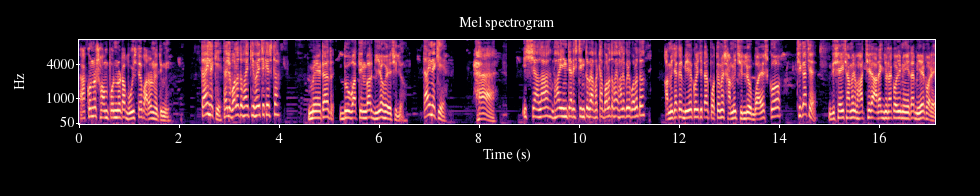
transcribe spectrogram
এখনও সম্পূর্ণটা বুঝতে পারো না তুমি। তাই নাকি? তাহলে বলো তো ভাই, কি হয়েছে কেসটা? মেয়েটার দুবার তিনবার বিয়ে হয়েছিল। তাই নাকি? হ্যাঁ। ইশালা ভাই ইন্টারেস্টিং তো ব্যাপারটা। বলো তো ভাই, ভালো করে বলো তো। আমি যাকে বিয়ে করেছি তার প্রথমে স্বামী ছিল, বয়স্ক, ঠিক আছে? যে সেই স্বামীর ভাত ছেড়ে আরেকজনকে ওই মেয়েটা বিয়ে করে।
